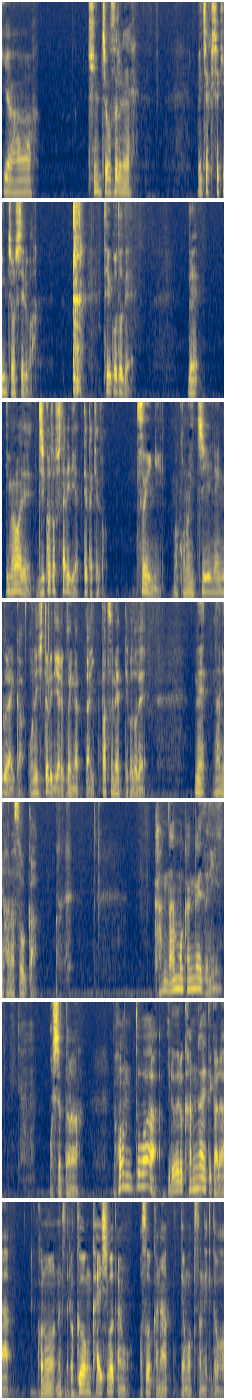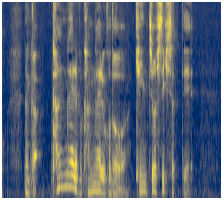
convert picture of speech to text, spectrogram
いやー緊張するね。めちゃくちゃ緊張してるわ。っていうことでね今まで自己と2人でやってたけどついに、まあ、この1年ぐらいか俺一人でやることになった一発目ってことでね何話そうか。か何も考えずに押しゃったな。本当はいろいろ考えてからこのなんつうの録音開始ボタンを押そうかなって思ってたんだけどなんか考えれば考えるほど緊張してきちゃって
